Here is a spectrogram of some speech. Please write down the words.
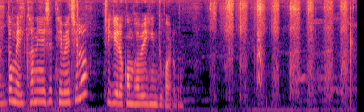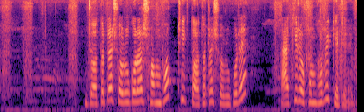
একদম এইখানে এসে থেমেছিল, ঠিক এরকমভাবেই কিন্তু কাটবো। যতটা সরু করা সম্ভব, ঠিক ততটা সরু করে একই রকমভাবে কেটে নেব।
